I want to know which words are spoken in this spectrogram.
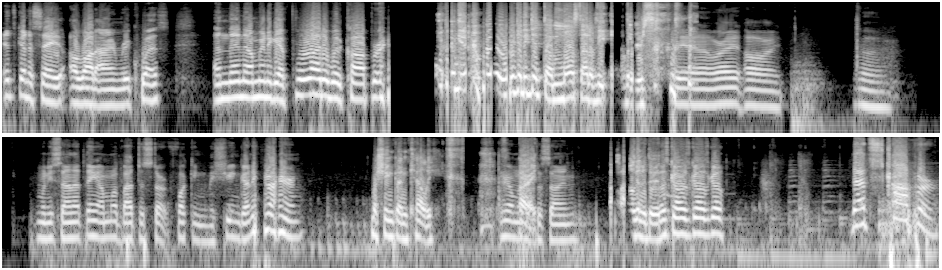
it's gonna say a lot of iron requests, and then I'm gonna get flooded with copper. We're gonna get the most out of the others. yeah, right. All right. Uh, when you sound that thing, I'm about to start fucking machine gunning iron. Machine Gun Kelly. Here, I'm Alright. to sign. I'm gonna do it. Let's go, let's go, let's go. That's copper!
